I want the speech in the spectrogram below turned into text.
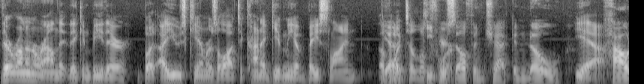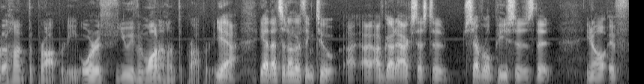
they're running around. They, they can be there, but I use cameras a lot to kind of give me a baseline of yeah. what to look keep for. Keep yourself in check and know Yeah. how to hunt the property, or if you even want to hunt the property. Yeah, yeah, that's another thing too. I, I've got access to several pieces that, you know, if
